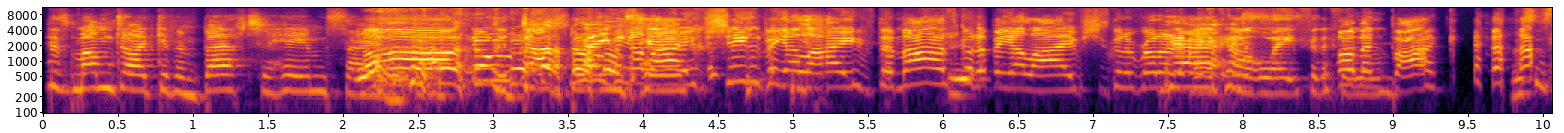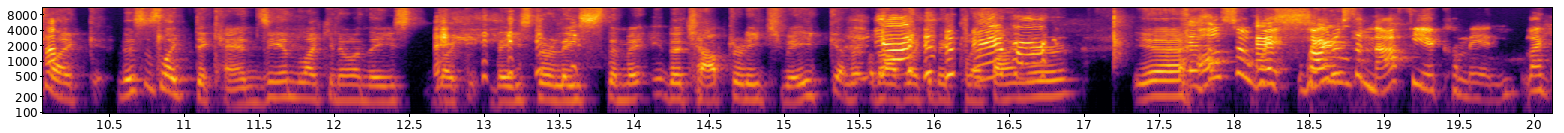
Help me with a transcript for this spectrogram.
His mum died giving birth to him, so Oh, the no, dad- the dad she'll blames be him. alive. She'll be alive. The man's Yeah. gonna be alive. She's gonna run out Yeah, of I can't wait for the Coming film. back. This is like this is like Dickensian, like you know, when they used like they used to release the the chapter each week, and it would have like a big Yeah, paper. cliffhanger. Yeah. Also, where, so- where does the mafia come in? Like,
